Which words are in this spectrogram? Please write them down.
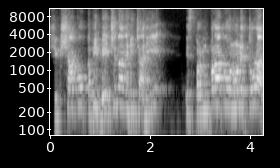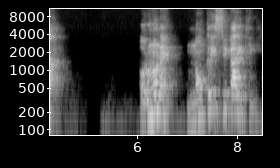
शिक्षा को कभी बेचना नहीं चाहिए, इस परंपरा को उन्होंने तोड़ा था। और उन्होंने नौकरी स्वीकारी थी।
